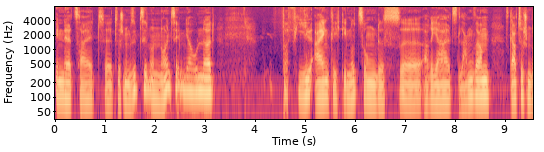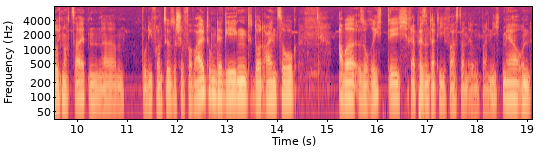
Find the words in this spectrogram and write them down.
in der Zeit äh, zwischen dem 17. und 19. Jahrhundert verfiel eigentlich die Nutzung des äh, Areals langsam. Es gab zwischendurch noch Zeiten, ähm, wo die französische Verwaltung der Gegend dort einzog. Aber so richtig repräsentativ war es dann irgendwann nicht mehr. Und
